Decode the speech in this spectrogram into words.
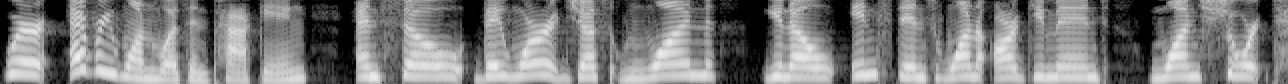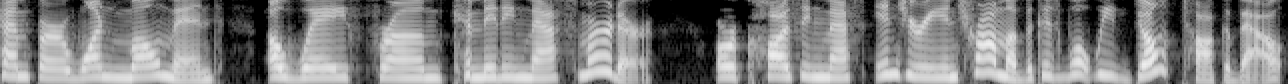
where everyone wasn't packing. And so they weren't just one, you know, instance, one argument, one short temper, one moment away from committing mass murder or causing mass injury and trauma. Because what we don't talk about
